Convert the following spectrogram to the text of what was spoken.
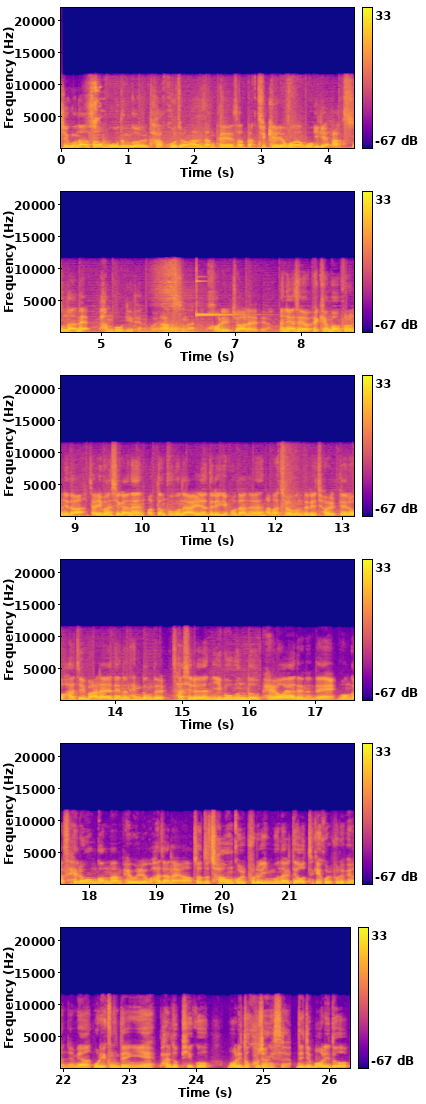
치고 나서 모든 걸 다 고정한 상태에서 딱 지키려고 하고 이게 악순환의 반복이 되는 거예요. 악순환. 버릴 줄 알아야 돼요. 안녕하세요. 백현범 프로입니다. 자 이번 시간은 어떤 부분을 알려드리기보다는 아마추어 분들이 절대로 하지 말아야 되는 행동들. 사실은 이 부분도 배워야 되는데 뭔가 새로운 것만 배우려고 하잖아요. 저도 처음 골프를 입문할 때 어떻게 골프를 배웠냐면 오리 궁뎅이에 팔도 피고 머리도 고정했어요. 근데 이제 머리도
